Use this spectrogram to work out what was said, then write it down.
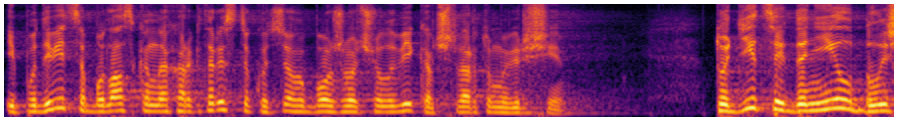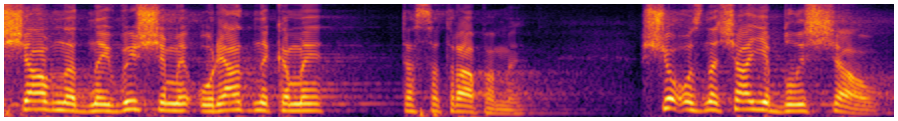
І подивіться, будь ласка, на характеристику цього Божого чоловіка в четвертому вірші. Тоді цей Даніїл блищав над найвищими урядниками та сатрапами. Що означає блищав?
